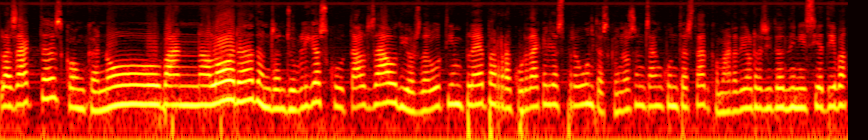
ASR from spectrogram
Les actes, com que no van a l'hora, doncs ens obliga a escoltar els àudios de l'últim ple per recordar aquelles preguntes que no se'ns han contestat, com ara dir el regidor d'iniciativa,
